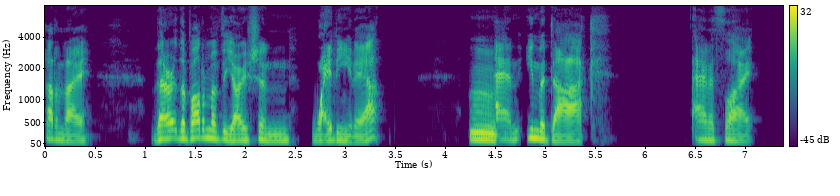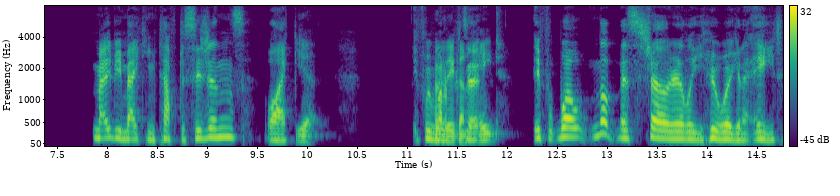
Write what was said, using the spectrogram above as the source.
I don't know, they're at the bottom of the ocean waiting it out Mm. and in the dark, and it's like maybe making tough decisions, like, yeah, if we What want to gonna eat? if well, not necessarily who we're going to eat,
